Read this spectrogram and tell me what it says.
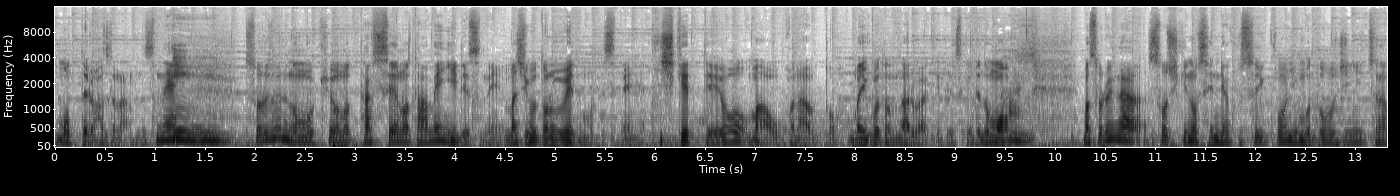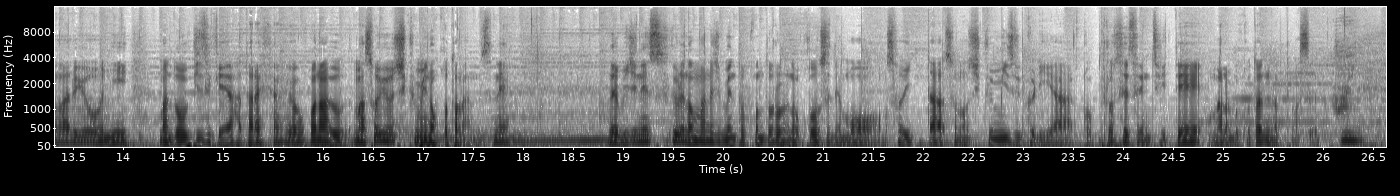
持ってるはずなんですね、えー、それぞれの目標の達成のためにですね、まあ、仕事の上でもですね意思決定をまあ行うと、まあ、いうことになるわけですけれども、はい、まあ、それが組織の戦略遂行にも同時につながるように、まあ、動機づけや働きかけを行う、まあ、そういう仕組みのことなんですね。でビジネススクールのマネジメントコントロールのコースでもそういったその仕組み作りやこうプロセスについて学ぶことになってます。はい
